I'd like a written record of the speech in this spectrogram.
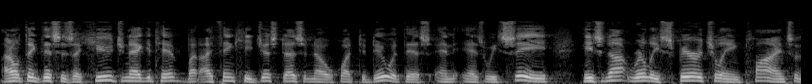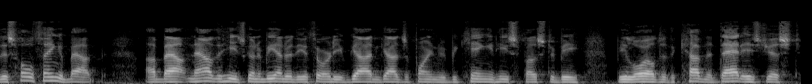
I don't think this is a huge negative, but I think he just doesn't know what to do with this. And as we see, he's not really spiritually inclined. So this whole thing about about now that he's going to be under the authority of God and God's appointed to be king and he's supposed to be be loyal to the covenant, that is just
